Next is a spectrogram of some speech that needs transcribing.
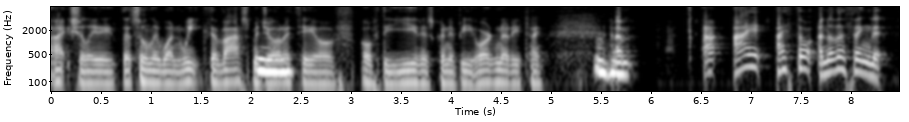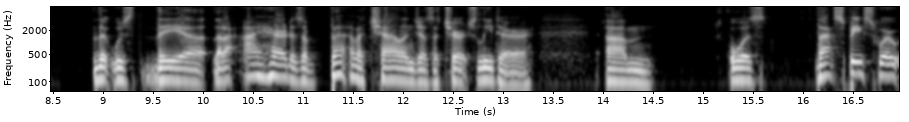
actually that's only one week. The vast mm. majority mm. of, of the year is going to be ordinary time. Mm-hmm. Um, I, I I thought another thing that that was the uh, that I heard as a bit of a challenge as a church leader um, was that space where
